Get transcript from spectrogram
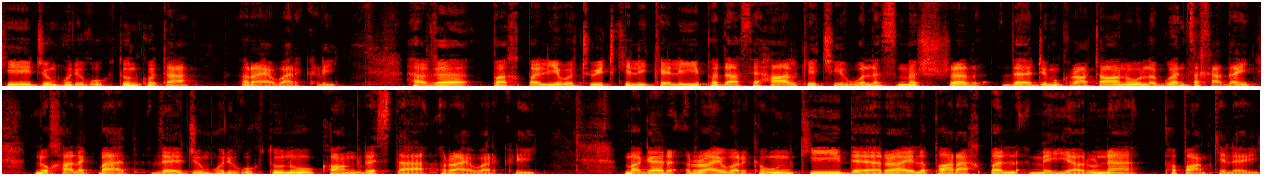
کې جمهوریت غوښتونکو ته رائے ورکړي هغه په خپل یو ټویټ کې لیکلي په داسې حال کې چې ولسمشر د دیموکراتانو لګون څخه دی نو خلک باید د جمهوریت غوښتونو کانګرس ته رائے ورکړي مګر رائے ورکونکي د رائے لپاره خپل معیارونه په پا پام کې لري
